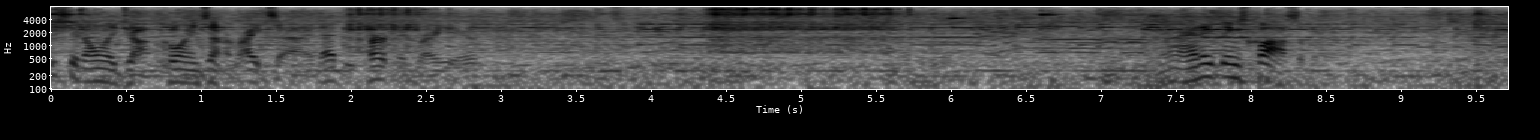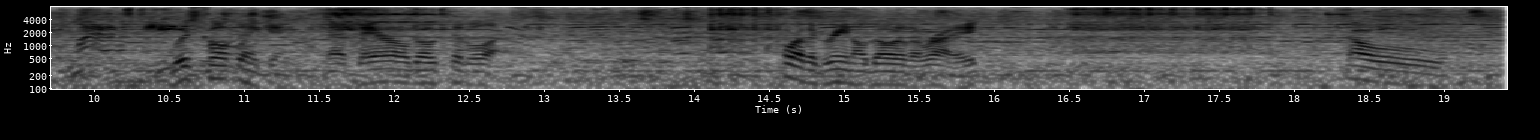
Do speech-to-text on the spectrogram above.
We should only drop coins on the right side. That'd be perfect right here. Uh, anything's possible. Wishful thinking. That bear will go to the left. Or the green will go to the right. Oh.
